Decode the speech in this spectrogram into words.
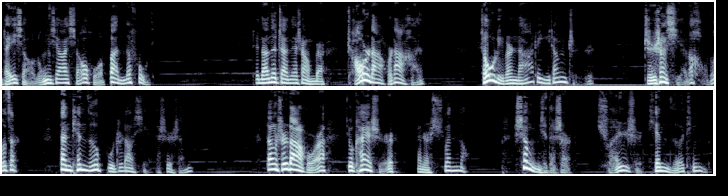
逮小龙虾小伙伴的父亲。这男的站在上边，朝着大伙大喊，手里边拿着一张纸，纸上写了好多字但天泽不知道写的是什么。当时大伙啊就开始在那喧闹，剩下的事儿全是天泽听的。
